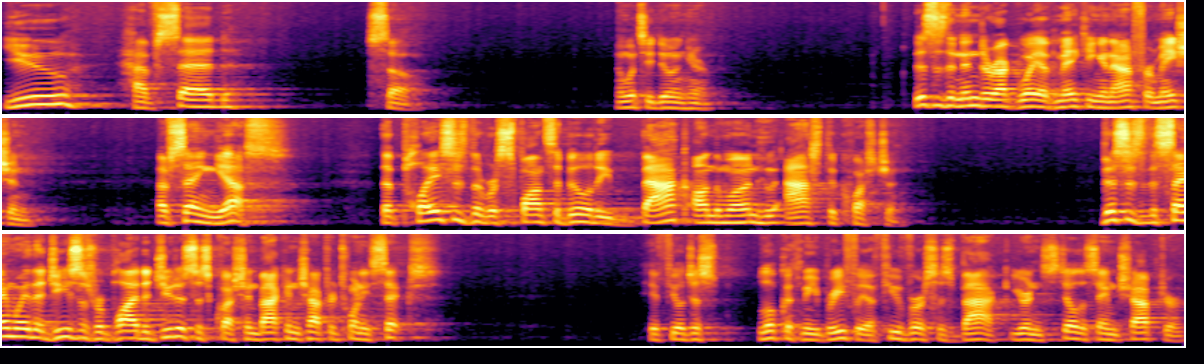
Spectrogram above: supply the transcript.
You have said so. And what's he doing here? This is an indirect way of making an affirmation, of saying yes, that places the responsibility back on the one who asked the question. This is the same way that Jesus replied to Judas's question back in chapter 26. If you'll just look with me briefly a few verses back, you're in still the same chapter.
